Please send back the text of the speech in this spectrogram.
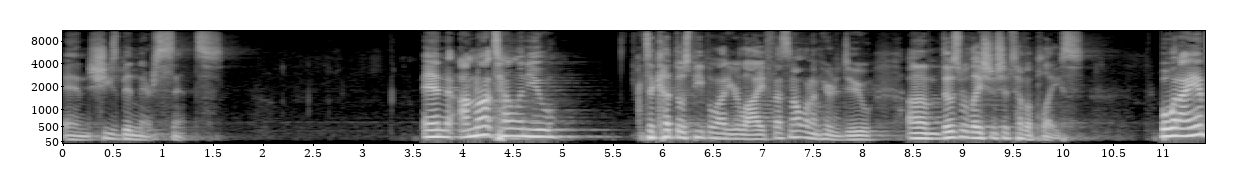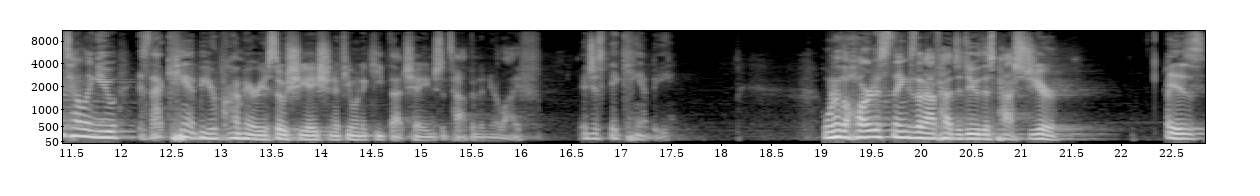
And she's been there since. And I'm not telling you to cut those people out of your life. That's not what I'm here to do. Um, those relationships have a place. But what I am telling you is that can't be your primary association if you want to keep that change that's happened in your life. It just, it can't be. One of the hardest things that I've had to do this past year is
